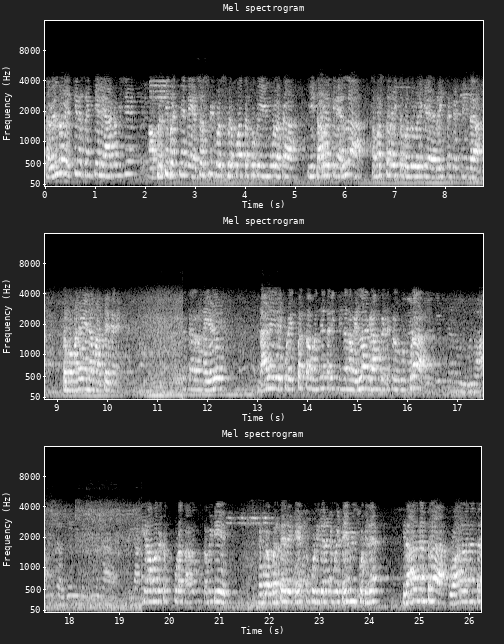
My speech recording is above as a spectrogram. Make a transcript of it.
ತಾವೆಲ್ಲರೂ ಹೆಚ್ಚಿನ ಸಂಖ್ಯೆಯಲ್ಲಿ ಆಗಮಿಸಿ ಆ ಪ್ರತಿಭಟನೆಯನ್ನು ಯಶಸ್ವಿಗೊಳಿಸಬೇಕು ಅಂತ ಬಿಟ್ಟು ಈ ಮೂಲಕ ಈ ತಾಲೂಕಿನ ಎಲ್ಲ ಸಮಸ್ತ ರೈತ ಬಂಧುಗಳಿಗೆ ರೈತ ಸಂಘಟನೆಯಿಂದ ತಮ್ಮ ಮನವಿಯನ್ನ ಮಾಡ್ತಾ ಇದ್ದೇನೆ. ವಿಚಾರವನ್ನ ಹೇಳಿ. ನಾಳೆಯಿಂದ ಕೂಡ ಇಪ್ಪತ್ತ ಒಂದನೇ ತಾರೀಕಿನಿಂದ ನಾವು ಎಲ್ಲಾ ಗ್ರಾಮ ಘಟಕಗಳಿಗೂ ಕೂಡ ಗ್ರಾಮ ಘಟಕ ಕೂಡ ತಾಲೂಕು ಕಮಿಟಿ ನಿಮ್ಗೆ ಬರ್ತಾ ಇದೆ ಡೇಟ್ ಕೊಟ್ಟಿದ್ದಾರೆ, ನಿಮಗೆ ಟೈಮಿಂಗ್ ಕೊಟ್ಟಿದೆ. ಇದಾದ ನಂತರ ವಾರದ ನಂತರ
